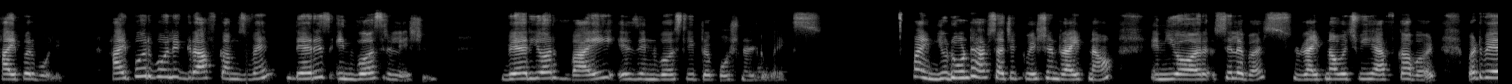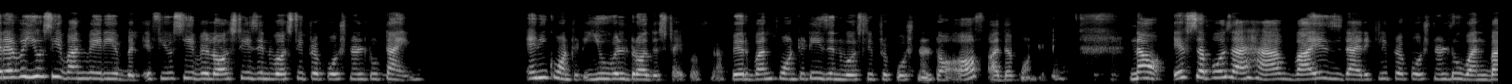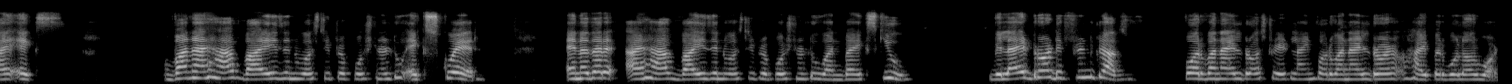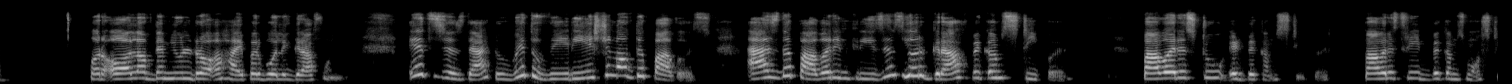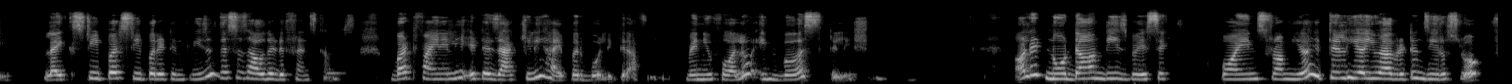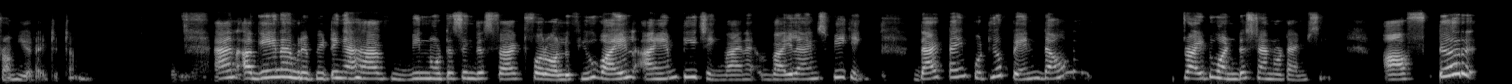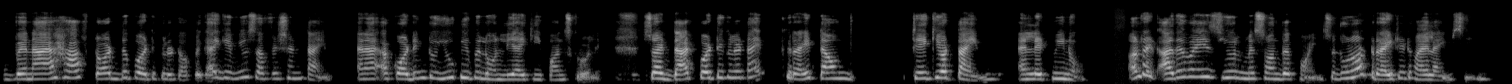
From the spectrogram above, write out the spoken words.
Hyperbolic. Hyperbolic graph comes when there is inverse relation, where your y is inversely proportional to x. Fine, you don't have such equation right now in your syllabus, right now, which we have covered. But wherever you see one variable, if you see velocity is inversely proportional to time, any quantity, you will draw this type of graph where one quantity is inversely proportional to of other quantity. Now, if suppose I have y is directly proportional to 1 by x, one I have y is inversely proportional to x square. Another I have y is inversely proportional to 1 by x cube. Will I draw different graphs? For one, I'll draw straight line. For one, I'll draw hyperbola or what? For all of them, you will draw a hyperbolic graph only. It's just that with variation of the powers, as the power increases, your graph becomes steeper. Power is 2, it becomes steeper. Power is 3, it becomes more steep like steeper steeper it increases. This is how the difference comes. But finally it is actually hyperbolic graph when you follow inverse relation. All right note down these basic points from here. Till here you have written zero slope. From here write it down. And again i'm repeating i have been noticing this fact for all of you. While i am teaching while, i am speaking that time put your pen down. Try to understand what i'm saying. After when I have taught the particular topic, I give you sufficient time. And I, according to you people only, I keep on scrolling. So at that particular time, write down, take your time and let me know. All right. Otherwise, you'll miss on the point. So do not write it while I'm seeing.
